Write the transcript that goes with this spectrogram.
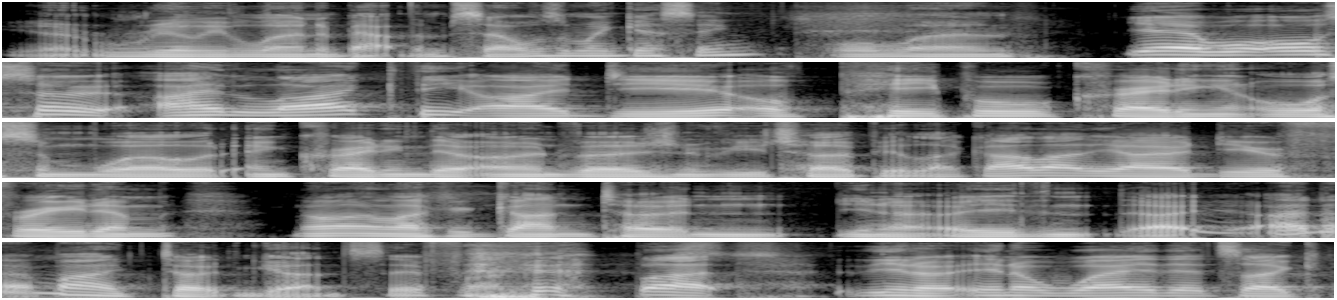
you know, really learn about themselves. Am I guessing, or learn? Yeah, well, also, I like the idea of people creating an awesome world and creating their own version of utopia. Like, I like the idea of freedom, not in like a gun toting, you know, even, I, I don't mind toting guns, they're fun. but, you know, in a way that's like,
